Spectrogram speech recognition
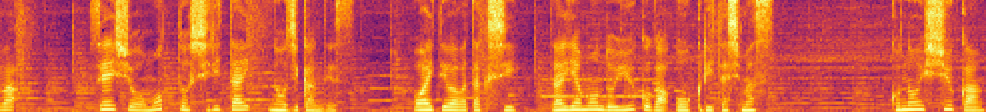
ちは。聖書をもっと知りたいのお時間です。お相手は私、ダイヤモンド優子がお送りいたします。この一週間、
